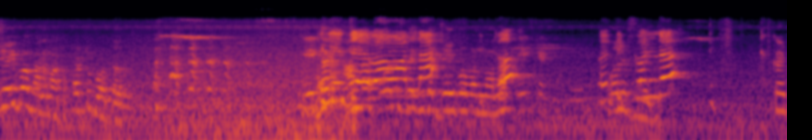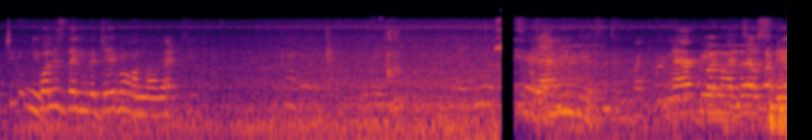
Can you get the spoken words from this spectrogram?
జై బాబు అనమాట పట్టుపోతారు అమ్మ, పోలీస్ దగ్గర జై బాబు అన్నారా పోలీస్ దగ్గర పోలీస్ దగ్గర జై బాబు అన్నారా హ్యాపీ మదర్స్ డే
